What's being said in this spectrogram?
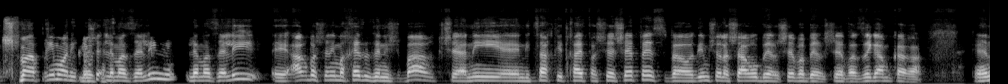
תשמע, פרימו, אני חושב, למזלי, למזלי, אה, ארבע שנים אחרי זה זה נשבר, כשאני אה, ניצחתי את חיפה 6-0, והאוהדים של השאר הוא באר שבע, באר שבע, זה גם קרה, כן?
